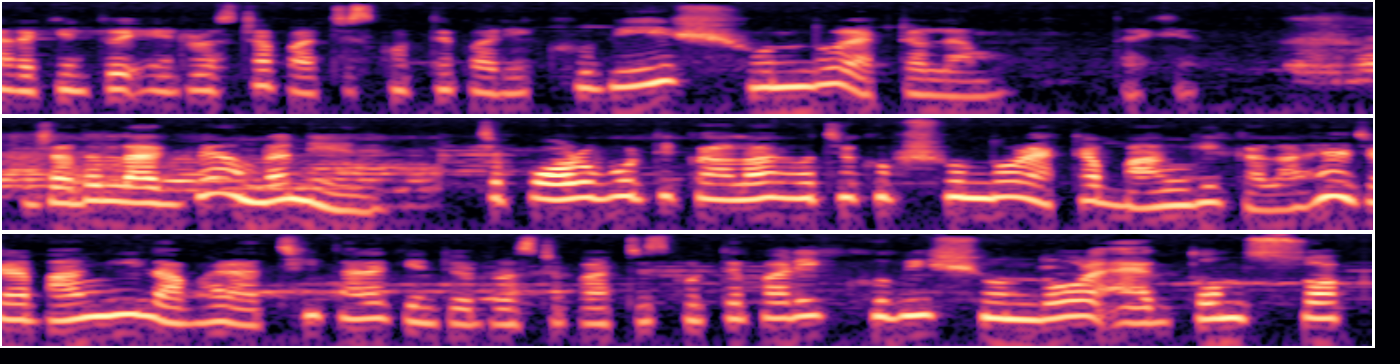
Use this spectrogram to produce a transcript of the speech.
তারা কিন্তু এই ড্রেসটা পারচেস করতে পারি। খুবই সুন্দর একটা লেমন দেখেন। যাদের লাগবে আমরা নিয়ে নিই আচ্ছা পরবর্তী কালার হচ্ছে খুব সুন্দর একটা বাঙ্গি কালার হ্যাঁ? যারা বাঙ্গি লাভার আছি, তারা কিন্তু এই ড্রেসটা পারচেস করতে পারি। খুবই সুন্দর, একদম সফট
